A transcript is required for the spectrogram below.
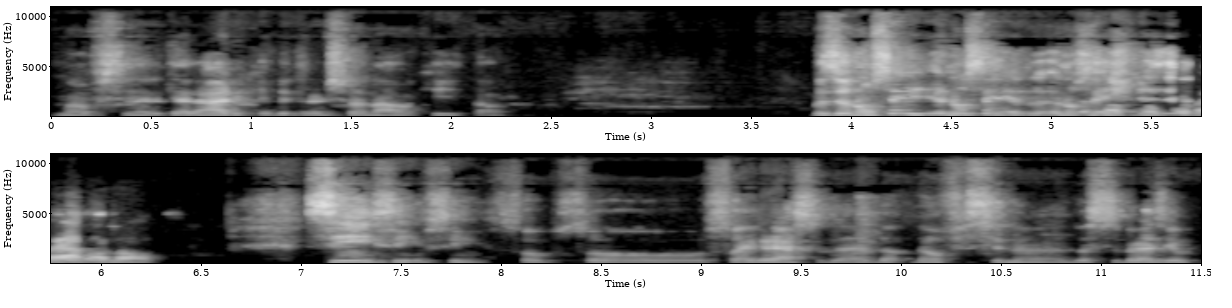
uma oficina literária que é bem tradicional aqui e tal. Mas eu não sei, eu não sei, eu não Você sei te dizer. Ela ou não? Sim, sim, sim. Sou, sou, sou egresso da, da, da oficina do Assis Brasil.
